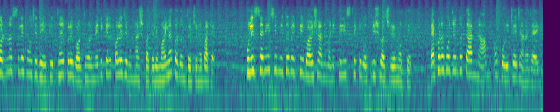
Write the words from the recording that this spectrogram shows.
ঘটনাস্থলে পৌঁছে দেহটি উদ্ধার করে বর্ধমান মেডিকেল কলেজ এবং হাসপাতালে ময়না তদন্তের জন্য পাঠায়। পুলিশ জানিয়েছে, মৃত ব্যক্তির বয়স আনুমানিক তিরিশ থেকে বত্রিশ বছরের মধ্যে। এখনও পর্যন্ত তার নাম ও পরিচয় জানা যায়নি।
